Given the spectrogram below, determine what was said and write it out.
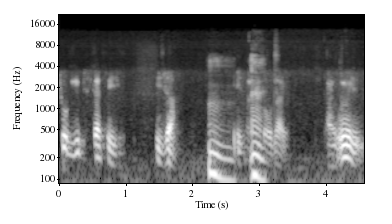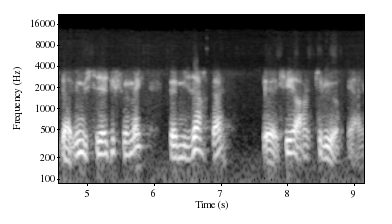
çok iyi bir strateji. Mizah. Hmm, mizah Evet. olarak. Yani, ümit, yani ümitsizliğe düşmemek ve mizah da e, şeyi artırıyor yani.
